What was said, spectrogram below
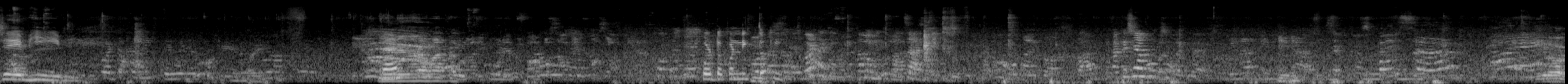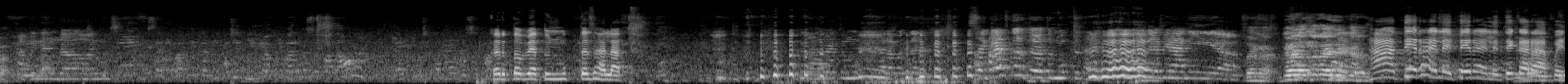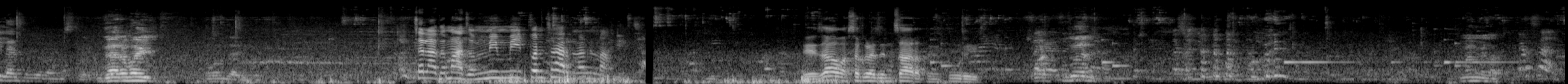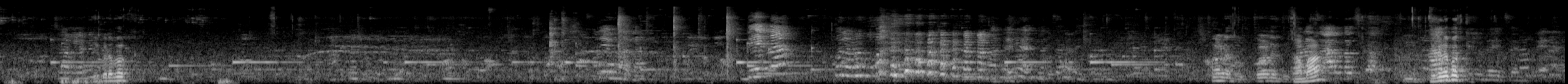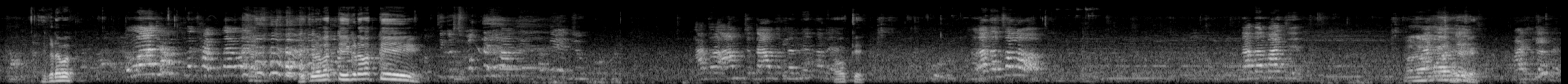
जय भीम. फोटो पण निघतो की. कर्तव्यातून मुक्त झालात. सगळ्यात करतोय तो मुक्त झाला. आणि अं, सगळं. घराचं राहिले घरात हा ते राहिलंय ते राहिलंय ते करा पहिलं. घर होईल. होऊन जाईल चला आता माझं मी मी पण चारणार ना. हे जावा सगळ्याजण चारा तुम्ही पुरी. मम्मीला. इकडे बघ. दे ना. तुला नको. पडत पडत. थांबा. अर्धाच खा. इकडे बघ. इकडे बघ. माझ्या हातनं खात नाही. इकडे बघ की इकडे बघ की ती कशी बघते ना, ते जीव. आता आमच्या दादाला नेणार आहे. ओके. दादा चला. दादा माझे. दादा. माझे दादा.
